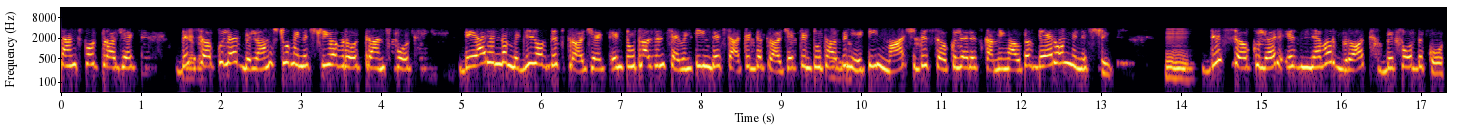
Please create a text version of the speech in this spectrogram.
Transport project. This Yeah. circular belongs to Ministry of Road Transport. They are in the middle of this project. In 2017, they started the project. In 2018 March, this circular is coming out of their own ministry. Mhm. This circular is never brought before the court.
